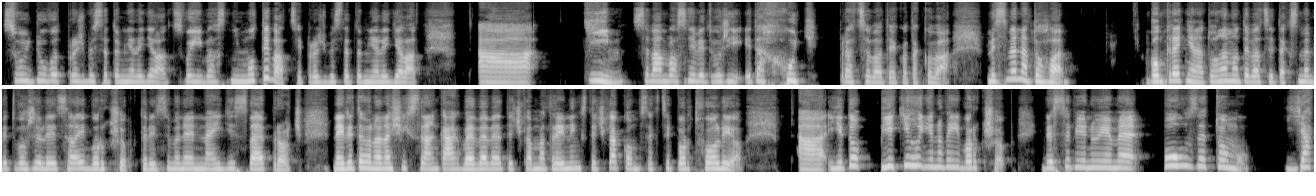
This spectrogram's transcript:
svůj důvod, proč byste to měli dělat, svoji vlastní motivaci, proč byste to měli dělat. A tím se vám vlastně vytvoří i ta chuť pracovat jako taková. My jsme na tohle Konkrétně na tohle motivaci, tak jsme vytvořili celý workshop, který se jmenuje Najdi své proč. Najdete ho na našich stránkách www.matrainings.com v sekci portfolio. A je to pětihodinový workshop, kde se věnujeme pouze tomu, jak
